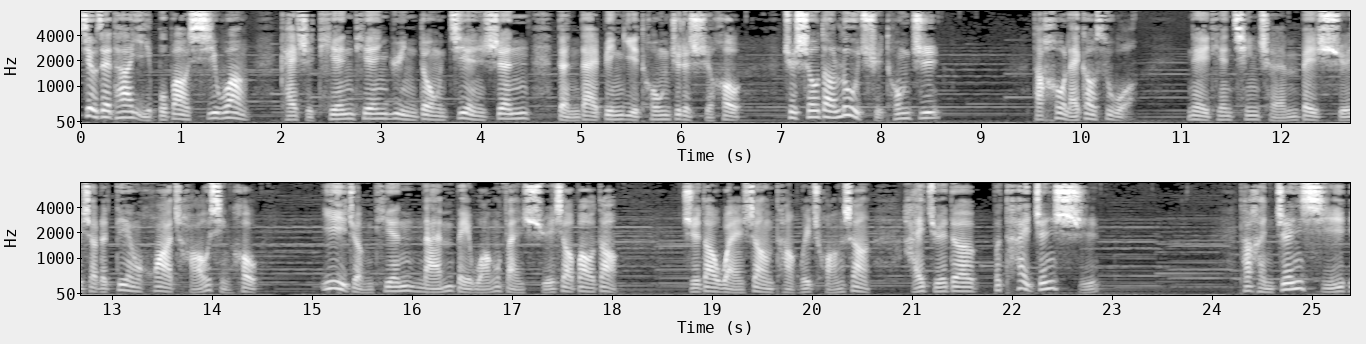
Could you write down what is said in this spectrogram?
就在他已不抱希望，开始天天运动健身，等待兵役通知的时候，却收到录取通知。他后来告诉我，那天清晨被学校的电话吵醒后，一整天南北往返学校报道。直到晚上躺回床上，还觉得不太真实。他很珍惜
